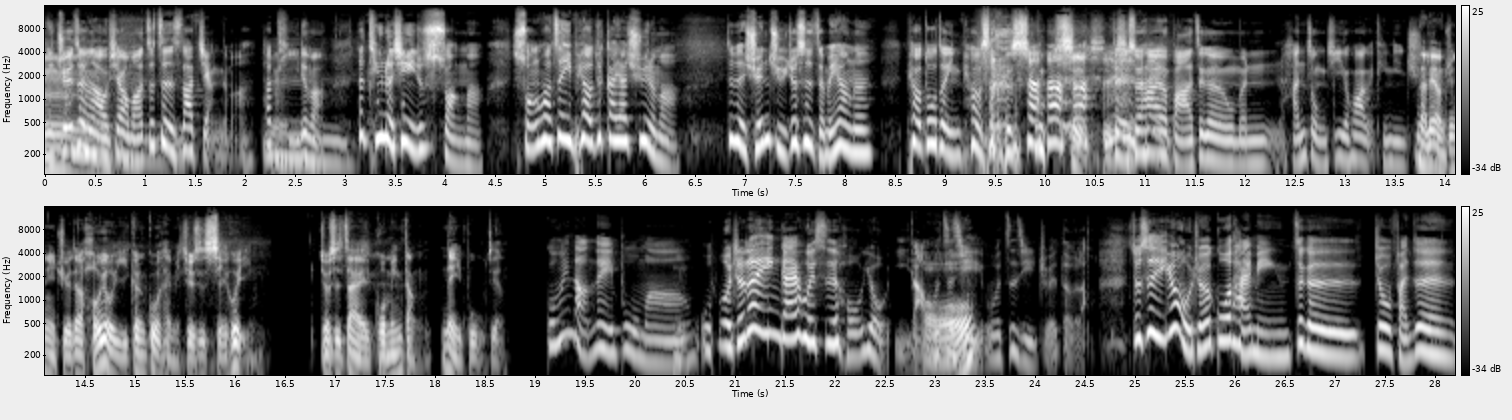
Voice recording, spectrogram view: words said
你觉得这很好笑吗？这真的是他讲的嘛？他提的嘛？他听了心里就是爽嘛？爽的话，这一票就盖下去了嘛？对不对？选举就是怎么样呢？票多的赢，票少的输。是是，对，所以他要把这个我们韩总机的话给听进去。那梁永军，你觉得侯友谊跟郭台铭就是谁会赢？就是在国民党内部这样。国民党内部吗？嗯、我我觉得应该会是侯友谊啦，哦、我自己我自己觉得啦，就是因为我觉得郭台铭这个就反正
